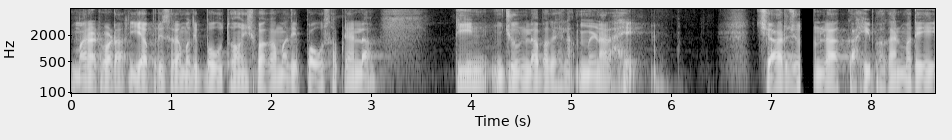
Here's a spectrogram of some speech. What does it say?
मराठवाडा या परिसरामध्ये बहुतांश भागामध्ये पाऊस आपल्याला तीन जूनला बघायला मिळणार आहे. चार जूनला काही भागांमध्ये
